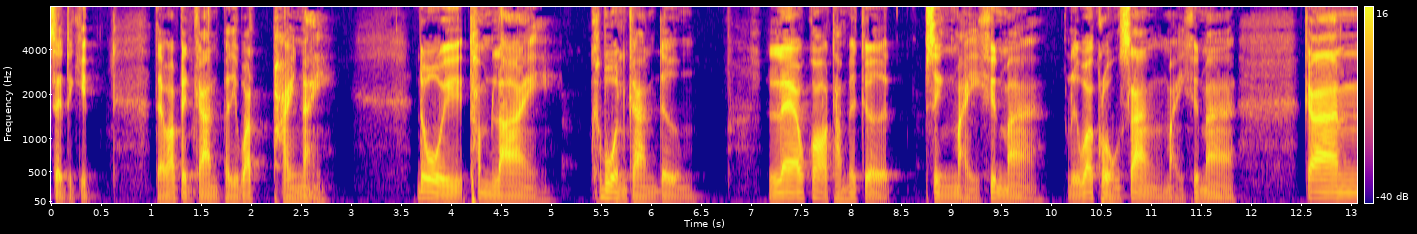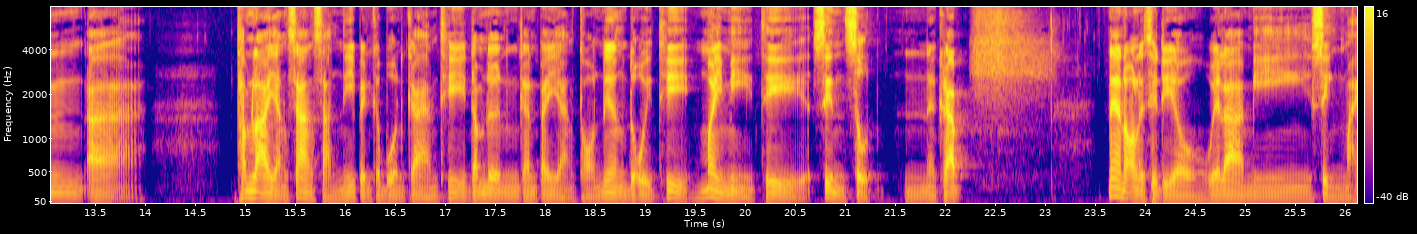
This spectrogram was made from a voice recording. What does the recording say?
เศรษฐกิจ แต่ว่าเป็นการปฏิวัติภายใน โดยทำลายขบวนการเดิม แล้วก็ทำให้เกิดสิ่งใหม่ขึ้นมา หรือว่าโครงสร้างใหม่ขึ้นมา การ ทำลายอย่างสร้างสรรค์นี้เป็นกระบวนการที่ดำเนินกันไปอย่างต่อเนื่องโดยที่ไม่มีที่สิ้นสุดนะครับ แน่นอนเลยทีเดียว เวลามีสิ่งใหม่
